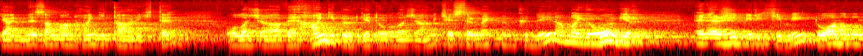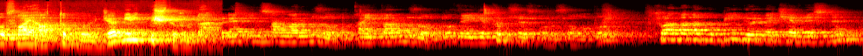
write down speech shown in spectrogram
Yani ne zaman, hangi tarihte olacağı ve hangi bölgede olacağını kestirmek mümkün değil ama yoğun bir enerji birikimi Doğu Anadolu fay hattı boyunca birikmiş durumda. İnsanlarımız oldu, kayıplarımız oldu ve yıkım söz konusu oldu. Şu anda da bu Bingöl ve çevresinin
